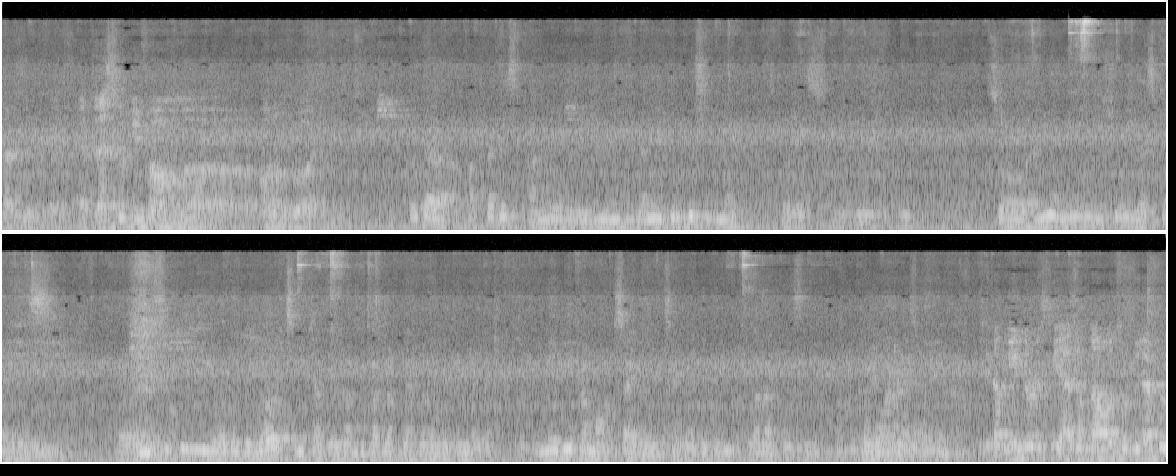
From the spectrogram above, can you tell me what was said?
That is it. Uh, The rest will be from uh, all over Goa. with, uh, after this carnival, even then it will be signal storage. will be- So any, any issues as far as uh, city or the, the works which are going on because of that or anything like that? Maybe from outside or inside, anything you all are facing, or what it is. The main road is the as of now also we'll have to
